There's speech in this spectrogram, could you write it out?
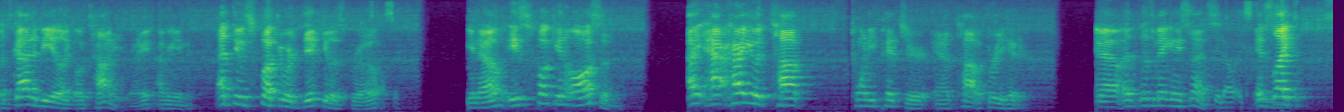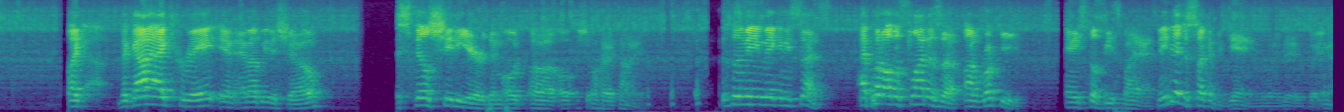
It's got to be like Ohtani, right? I mean, that dude's fucking ridiculous, bro. Awesome. You know, he's fucking awesome. I, how, how are you a top twenty pitcher and a top three hitter? You know, it doesn't make any sense. You know, it's It's like, like the guy I create in MLB The Show is still shittier than o- uh, O- Shohei Ohtani. This doesn't even make any sense. I put all the sliders up on rookie, and he still beats my ass. Maybe I just suck at the game, is what it is. But you know,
